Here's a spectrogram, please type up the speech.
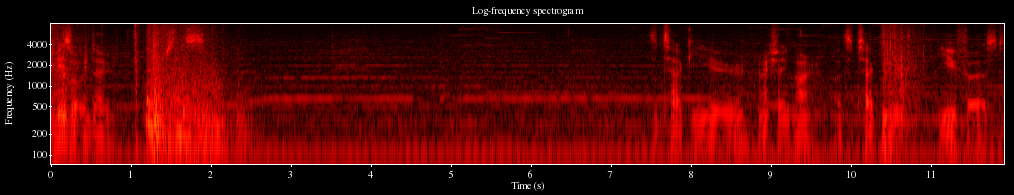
Here's what we do. Watch this. Let's attack you. Actually, no. Let's attack you, you first.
